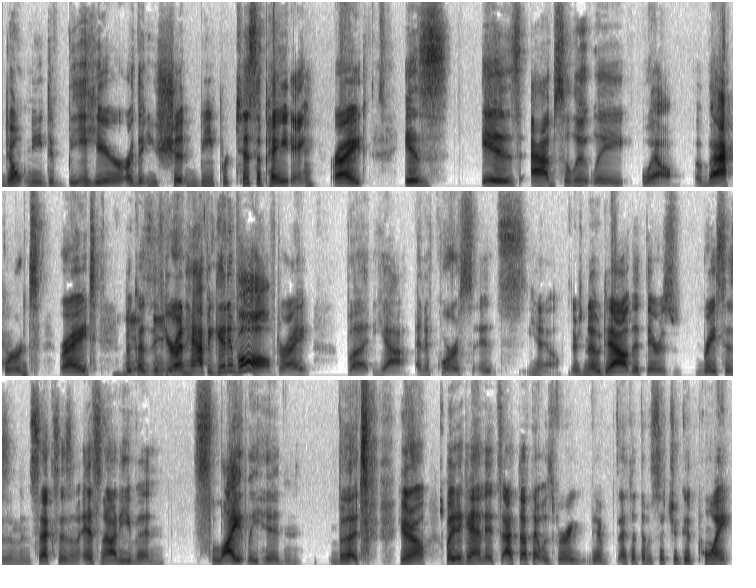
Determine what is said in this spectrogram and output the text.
don't need to be here or that you shouldn't be participating, right? Is is absolutely well backwards, right? Mm-hmm, because if you're mm-hmm. unhappy, get involved, right? But yeah, and of course, it's you know, there's no doubt that there's racism and sexism. It's not even slightly hidden, but you know, but again, it's I thought that was very, I thought that was such a good point.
